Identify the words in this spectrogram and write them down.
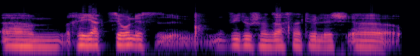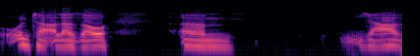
Ähm, Reaktion ist, wie du schon sagst, natürlich äh, unter aller Sau. Ähm, ja,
